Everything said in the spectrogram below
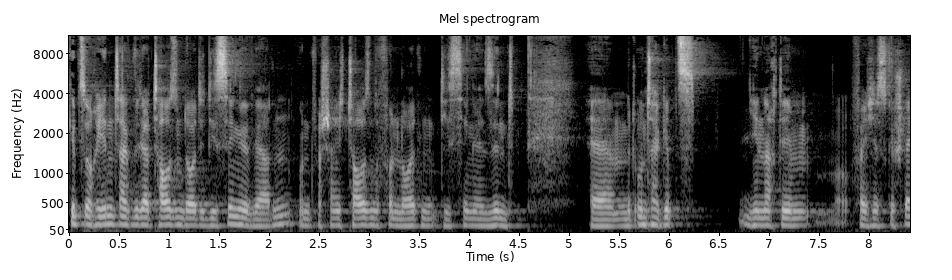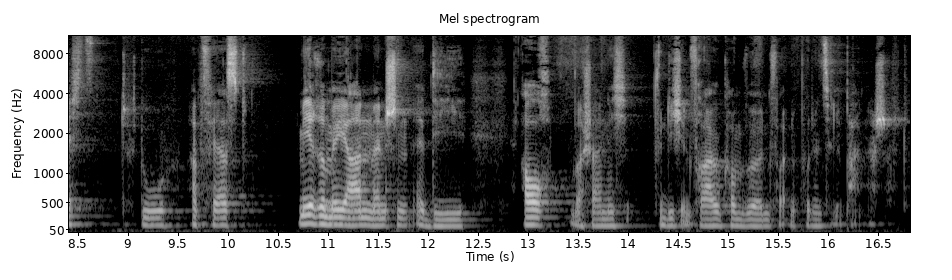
gibt es auch jeden Tag wieder tausend Leute, die Single werden und wahrscheinlich Tausende von Leuten, die Single sind. Ähm, mitunter gibt es, je nachdem, auf welches Geschlecht du abfährst, mehrere Milliarden Menschen, äh, die auch wahrscheinlich für dich in Frage kommen würden für eine potenzielle Partnerschaft.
